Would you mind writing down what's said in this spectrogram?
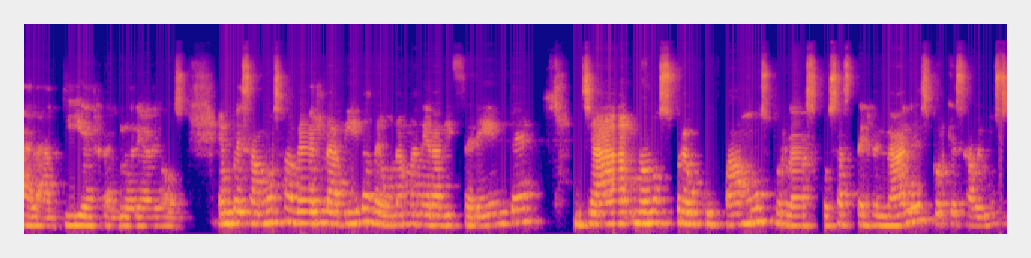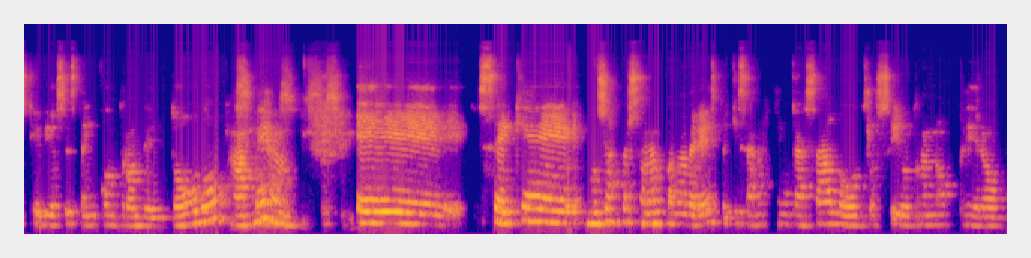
a la tierra, gloria a Dios. Empezamos a ver la vida de una manera diferente, ya no nos preocupamos por las cosas terrenales porque sabemos que Dios está en control de todo. Amén. Eh, sé que muchas personas van a ver esto quizás no estén casados, otros sí, otros no, pero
